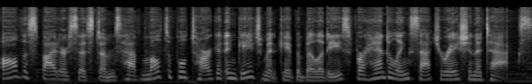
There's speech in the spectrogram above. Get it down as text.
All the Spyder systems have multiple target engagement capabilities for handling saturation attacks.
